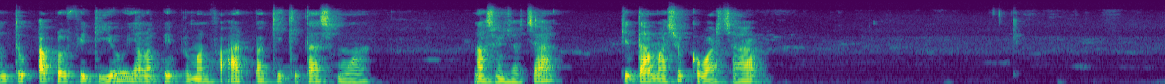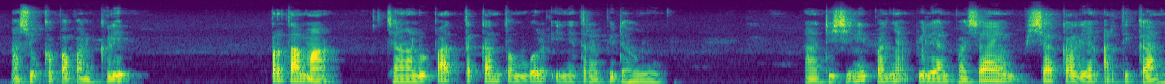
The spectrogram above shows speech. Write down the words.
untuk upload video yang lebih bermanfaat bagi kita semua. Langsung saja, kita masuk ke WhatsApp, masuk ke papan klip. Pertama, Jangan lupa tekan tombol ini terlebih dahulu. Nah, di sini banyak pilihan bahasa yang bisa kalian artikan.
